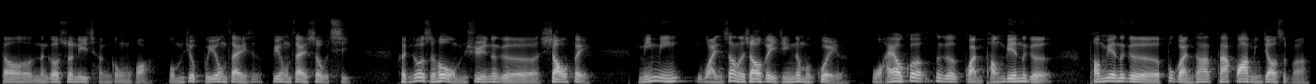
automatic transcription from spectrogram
到能够顺利成功的话，我们就不用再不用再受气。很多时候我们去那个消费，明明晚上的消费已经那么贵了，我还要过那个管旁边那个。旁边那个不管他他花名叫什么，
